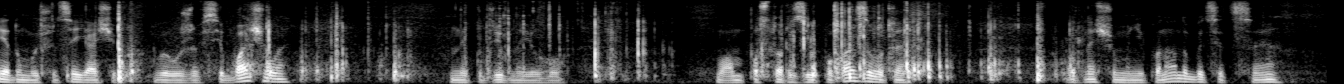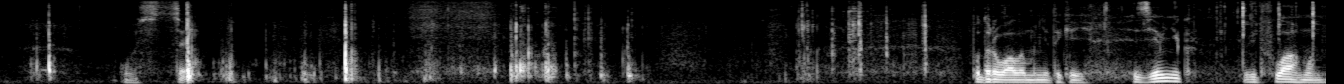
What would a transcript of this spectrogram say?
я думаю, що цей ящик ви вже всі бачили. Не потрібно його вам по 100 разів показувати. Одне, що мені понадобиться, це ось це. Подарували мені такий зівник від флагман.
